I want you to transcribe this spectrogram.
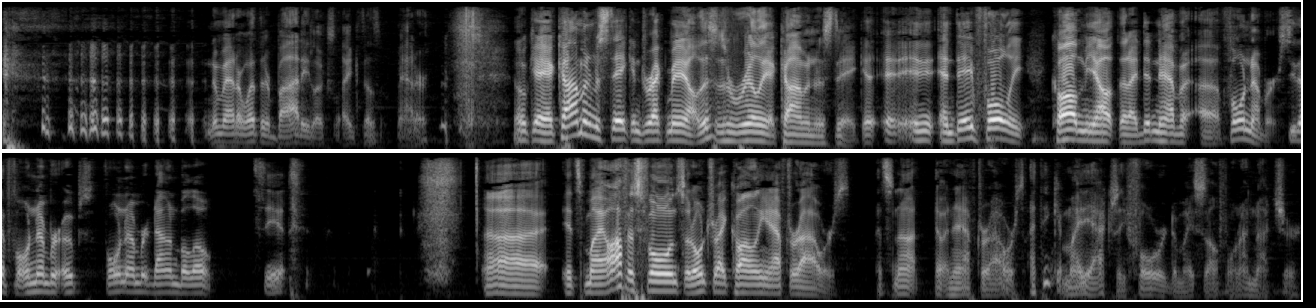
no matter what their body looks like, doesn't matter. Okay, a common mistake in direct mail. This is really a common mistake. And Dave Foley called me out that I didn't have a, phone number. See the phone number? Oops, phone number down below. See it? Uh, it's my office phone, so don't try calling after hours. That's not an after hours. I think it might actually forward to my cell phone. I'm not sure.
